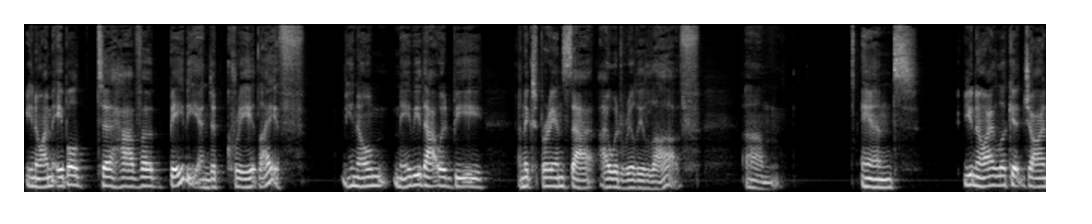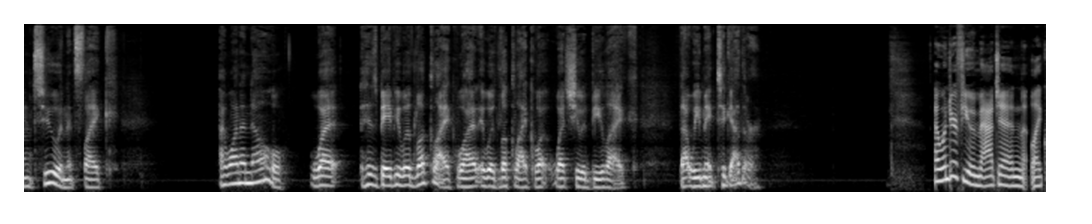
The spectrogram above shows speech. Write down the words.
you know I'm able to have a baby and to create life. You know, maybe that would be an experience that I would really love. Um, and you know, I look at John too, and it's like I want to know what his baby would look like, what it would look like, what what she would be like that we make together. I wonder if you imagine like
